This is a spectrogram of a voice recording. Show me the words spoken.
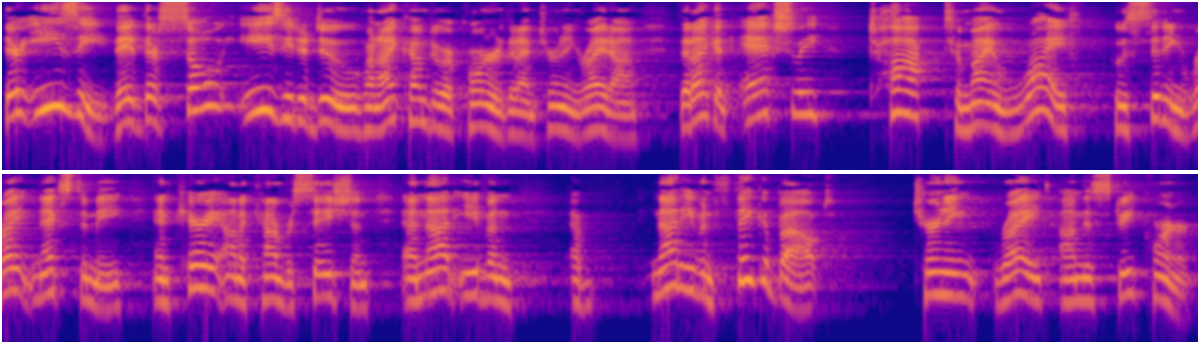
They're easy. They, are so easy to do when I come to a corner that I'm turning right on that I can actually talk to my wife who's sitting right next to me and carry on a conversation and not even uh, not even think about turning right on this street corner.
